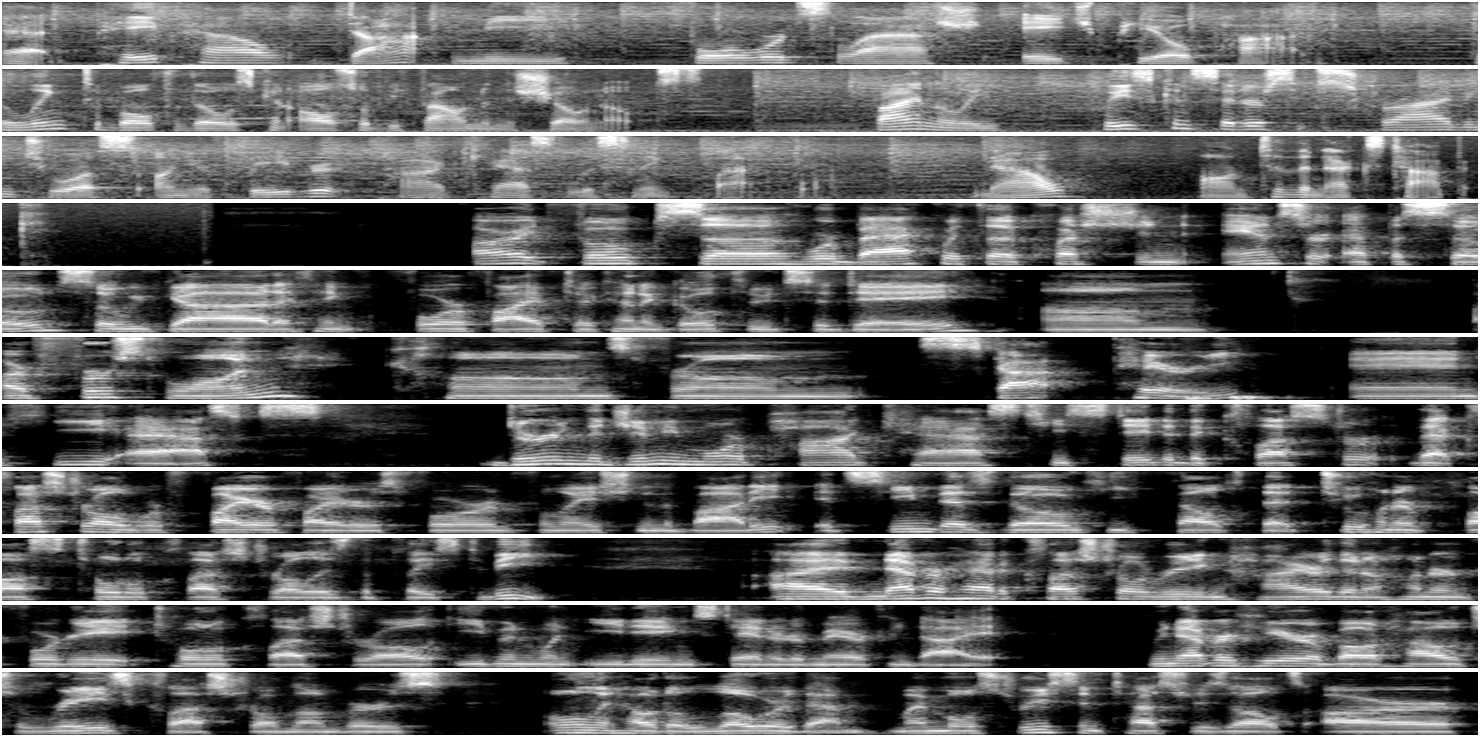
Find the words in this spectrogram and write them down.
at paypal.me forward slash HPO pod. The link to both of those can also be found in the show notes. Finally, please consider subscribing to us on your favorite podcast listening platform. Now, on to the next topic. All right, folks, uh, we're back with a question answer episode. So we've got, I think, four or five to kind of go through today. Um, our first one comes from Scott Perry, and he asks During the Jimmy Moore podcast, he stated the cholesterol, that cholesterol were firefighters for inflammation in the body. It seemed as though he felt that 200 plus total cholesterol is the place to be. I've never had a cholesterol reading higher than 148 total cholesterol, even when eating standard American diet. We never hear about how to raise cholesterol numbers, only how to lower them. My most recent test results are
